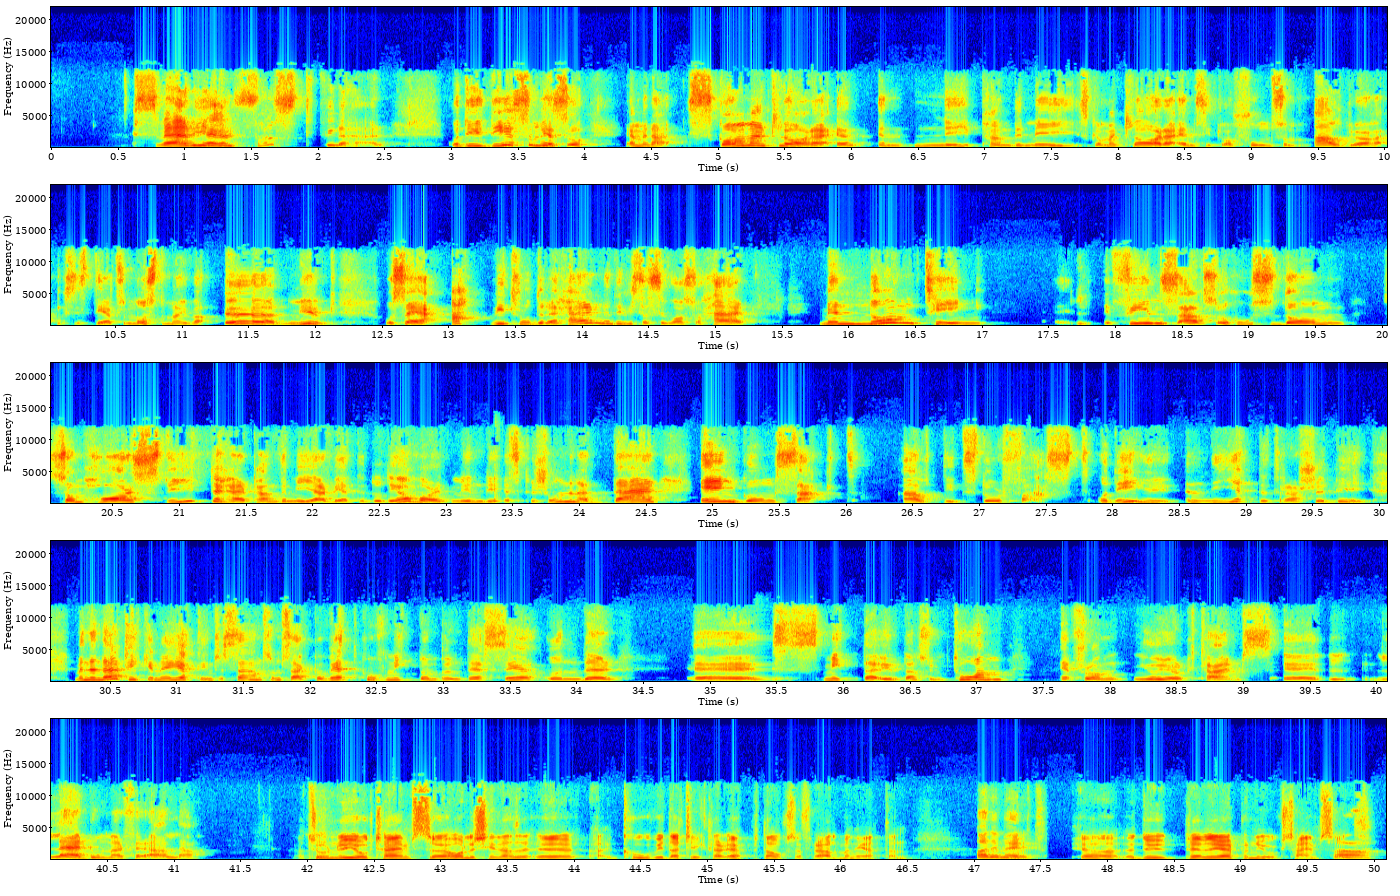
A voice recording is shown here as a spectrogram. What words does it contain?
Sverige höll fast vid det här. Och det är det som är så, jag menar, ska man klara en, en ny pandemi, ska man klara en situation som aldrig har existerat, så måste man ju vara ödmjuk och säga, ah, vi trodde det här, men det visade sig vara så här. Men någonting eh, finns alltså hos dem som har styrt det här pandemiarbetet och det har varit myndighetspersonerna där en gång sagt alltid står fast. Och det är ju en jättetragedi. Men den där artikeln är jätteintressant som sagt på vetcov19.se under eh, smitta utan symptom eh, från New York Times. Eh, lärdomar för alla. Jag tror New York Times eh, håller sina eh, covid-artiklar öppna också för allmänheten. Ja, det är möjligt. Ja, du prenumererar på New York Times. Så ja. att,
